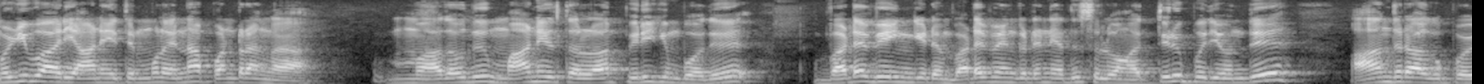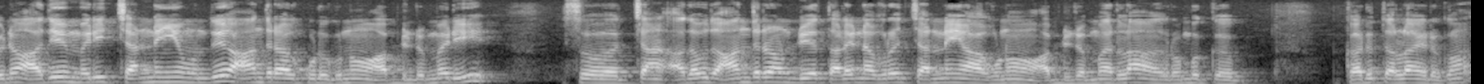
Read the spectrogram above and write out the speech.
மொழிவாரி ஆணையத்தின் மூலம் என்ன பண்ணுறாங்க அதாவது மாநிலத்திலலாம் பிரிக்கும்போது வடவேங்கிடம் வடவேங்கடன் எது சொல்லுவாங்க? திருப்பதி வந்து ஆந்திராவுக்கு போயிடும். அதே மாதிரி சென்னையும் வந்து ஆந்திராவுக்கு கொடுக்கணும் அப்படின்ற மாதிரி ஸோ ச அதாவது ஆந்திராவுடைய தலைநகரம் சென்னை ஆகணும் அப்படின்ற மாதிரிலாம் ரொம்ப க கருத்தெல்லாம் இருக்கும்.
